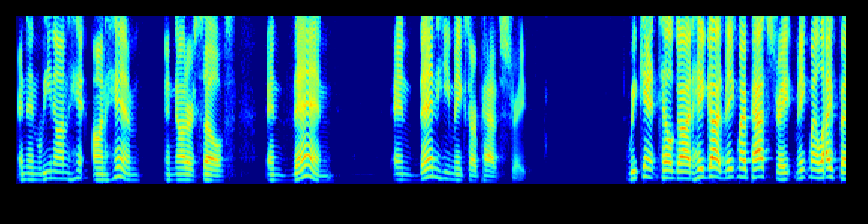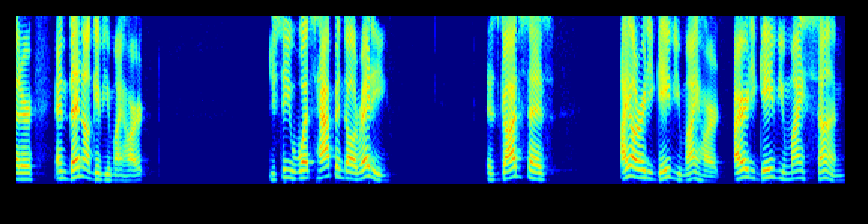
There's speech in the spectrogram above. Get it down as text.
and then lean on him, on him and not ourselves. And then and then he makes our path straight. We can't tell God, "Hey God, make my path straight, make my life better, and then I'll give you my heart." You see what's happened already is God says, "I already gave you my heart. I already gave you my son.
